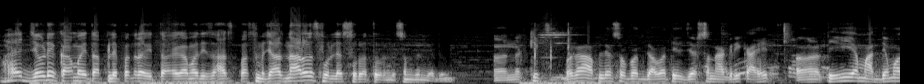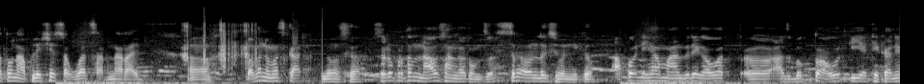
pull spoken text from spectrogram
हा जेवढे काम आहेत आपले पंधरा वित्त आयोगामध्ये आजपासून म्हणजे आज नारळच फोडल्या सुरुवातवरून समजून घ्या तुम्ही. नक्कीच. बघा आपल्यासोबत गावातील ज्येष्ठ नागरिक आहेत. तेही या माध्यमातून आपल्याशी संवाद साधणार आहेत. बाबा नमस्कार. नमस्कार. सर्वप्रथम नाव सांगा तुमचं. श्रावण लक्ष्मण निकम. आपण ह्या मांजरे गावात आज बघतो आहोत की या ठिकाणी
